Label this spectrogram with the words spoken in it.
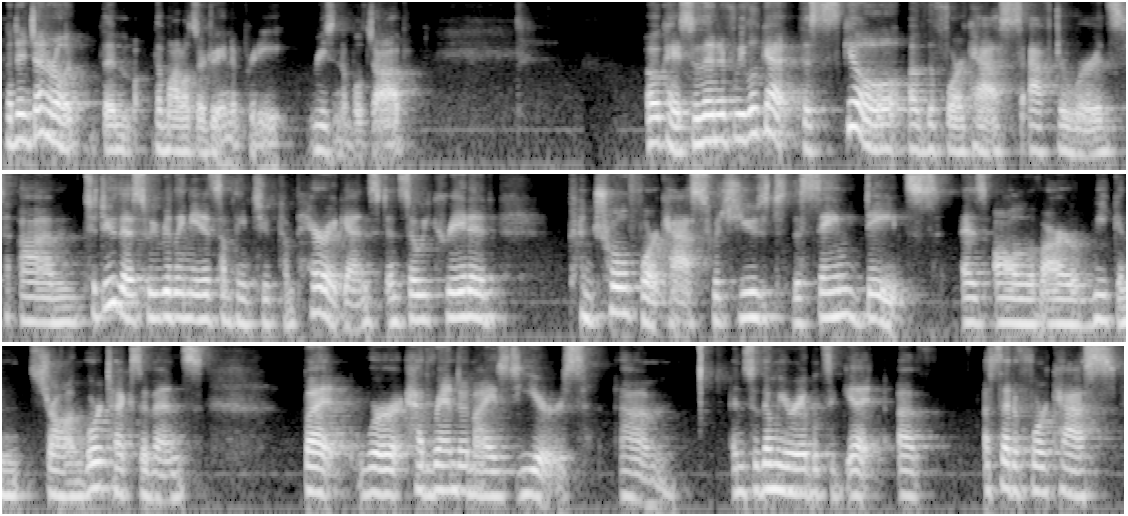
But in general, the, the models are doing a pretty reasonable job. Okay, so then if we look at the skill of the forecasts afterwards, um, to do this, we really needed something to compare against. And so we created control forecast, which used the same dates as all of our weak and strong vortex events, but were had randomized years. Um, and so then we were able to get a, a set of forecasts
